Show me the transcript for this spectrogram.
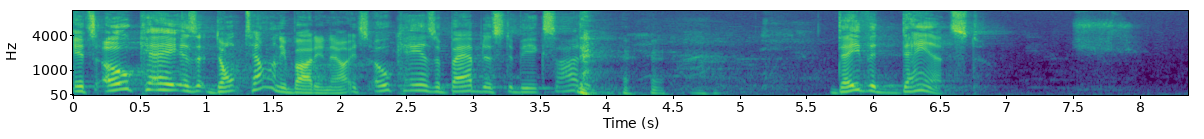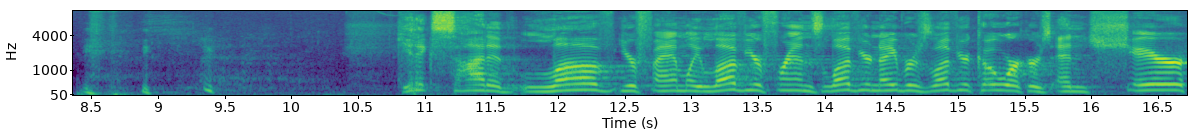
It's okay as a, don't tell anybody now. It's okay as a Baptist to be excited. David danced. Get excited. Love your family, love your friends, love your neighbors, love your coworkers, and share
